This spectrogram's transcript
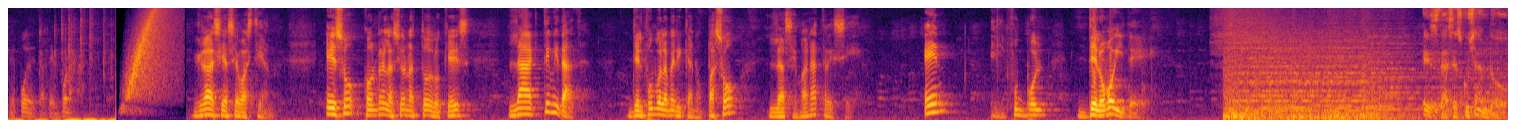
después de esta temporada. Gracias, Sebastián. Eso con relación a todo lo que es la actividad del fútbol americano. Pasó la semana 13 en el fútbol del ovoide. Estás escuchando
